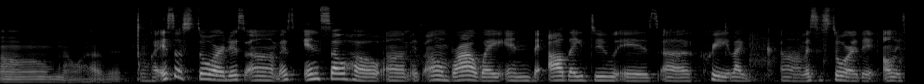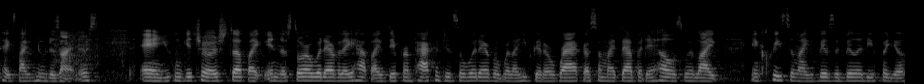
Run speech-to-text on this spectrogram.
Um, no, I haven't. Okay, it's a store. This um, it's in Soho. Um, it's on Broadway, and they, all they do is uh create like um, it's a store that only takes like new designers, and you can get your stuff like in the store or whatever. They have like different packages or whatever where like you get a rack or something like that. But it helps with like increasing like visibility for your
